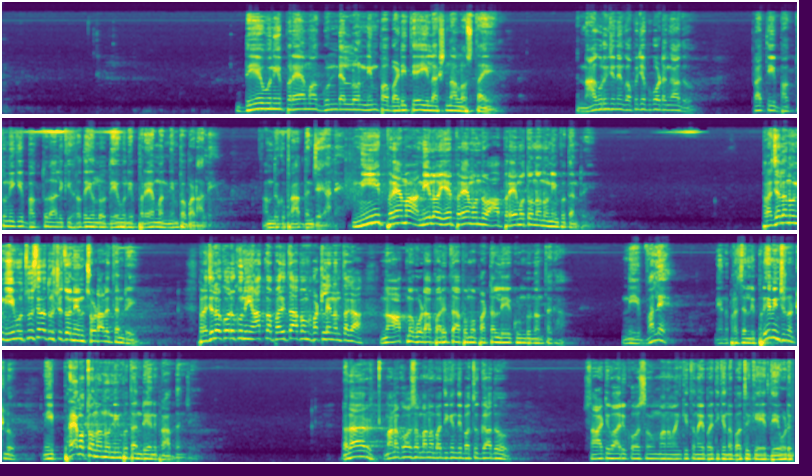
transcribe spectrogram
దేవుని ప్రేమ గుండెల్లో నింపబడితే ఈ లక్షణాలు వస్తాయి. నా గురించి నేను గొప్ప చెప్పుకోవడం కాదు. ప్రతి భక్తునికి భక్తురాలికి హృదయంలో దేవుని ప్రేమ నింపబడాలి. అందుకు ప్రార్థన చేయాలి. నీ ప్రేమ నీలో ఏ ప్రేమ ఉందో ఆ ప్రేమతో నన్ను నింపు తండ్రి. ప్రజలను నీవు చూసిన దృష్టితో నేను చూడాలి తండ్రి. ప్రజల కొరకు నీ ఆత్మ పరితాపం పట్టలేనంతగా నా ఆత్మ కూడా పరితాపము పట్టలేకుండునంతగా. నీ వలె నేను ప్రజల్ని ప్రేమించినట్లు నీ ప్రేమతో నన్ను నింపు తండ్రి అని ప్రార్థన చేయి. బ్రదర్ మన కోసం మనం బతికింది బతుకు కాదు. సాటి వారి కోసం మనం అంకితమై బతికిన బతుకే దేవుడు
